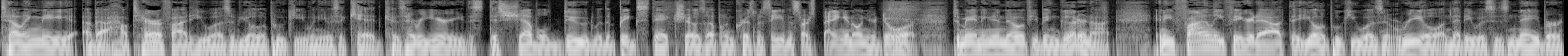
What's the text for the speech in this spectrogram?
telling me about how terrified he was of Joulupukki when he was a kid because every year he, this disheveled dude with a big stick shows up on Christmas Eve and starts banging on your door, demanding to know if you've been good or not. And he finally figured out that Joulupukki wasn't real and that he was his neighbor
